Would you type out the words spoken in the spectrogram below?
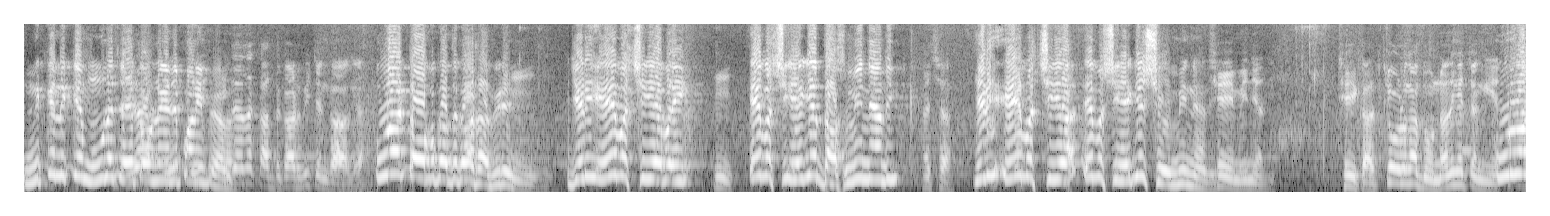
ਨਿੱਕੇ ਨਿੱਕੇ ਮੂੰਹ ਨੇ ਚਾਹੇ ਕੌਲੀਆਂ 'ਚ ਪਾਣੀ ਪਿਆ ਇਹਦਾ ਤਾਂ ਕੱਦ ਕਾਠ ਵੀ ਚੰਗਾ ਆ ਗਿਆ। ਪੂਰਾ ਟੌਪ ਕੱਦ ਕਾਠ ਆ ਵੀਰੇ। ਜਿਹੜੀ ਇਹ ਬੱਚੀ ਆ ਬਾਈ ਇਹ ਬੱਚੀ ਹੈਗੀ ਆ 10 ਮਹੀਨਿਆਂ ਦੀ। ਅੱਛਾ। ਜਿਹੜੀ ਇਹ ਬੱਚੀ ਆ ਇਹ ਬੱਚੀ ਹੈਗੀ 6 ਮਹੀਨਿਆਂ ਦੀ। 6 ਮਹੀਨਿਆਂ ਦੀ। ਠੀਕ ਆ ਝੋਲੀਆਂ ਦੋਨਾਂ ਦੀਆਂ ਚੰਗੀਆਂ। ਪੂਰਾ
